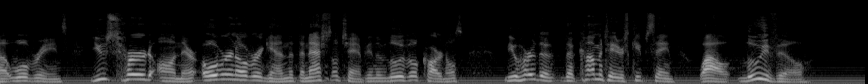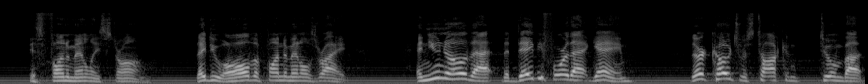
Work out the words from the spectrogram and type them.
uh, Wolverines, you heard on there over and over again that the national champion, the Louisville Cardinals, you heard the, the commentators keep saying, wow, Louisville is fundamentally strong. They do all the fundamentals right. And you know that the day before that game, their coach was talking to them about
